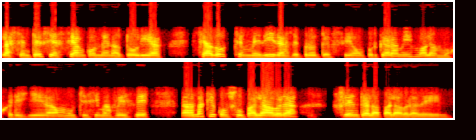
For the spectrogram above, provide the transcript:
las sentencias sean condenatorias, se adopten medidas de protección, porque ahora mismo las mujeres llegan muchísimas veces nada más que con su palabra frente a la palabra de él.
